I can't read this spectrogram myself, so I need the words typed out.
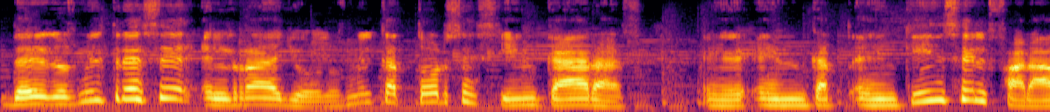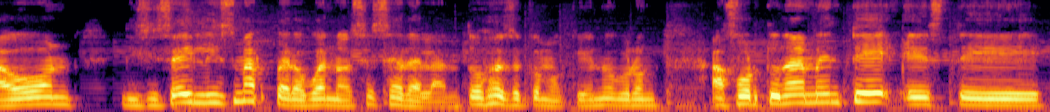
de 2013 El Rayo, 2014 Cien Caras, eh, en, en 15 El Faraón, 16 Lismar, pero bueno, ese se adelantó, ese como que no bron. Afortunadamente, este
